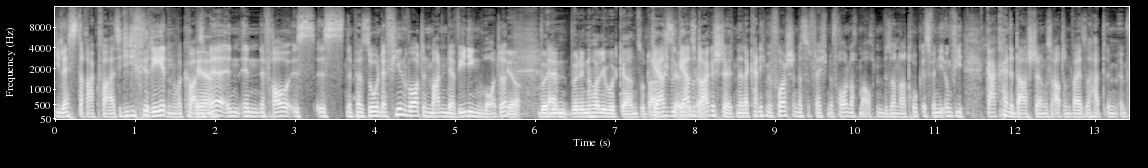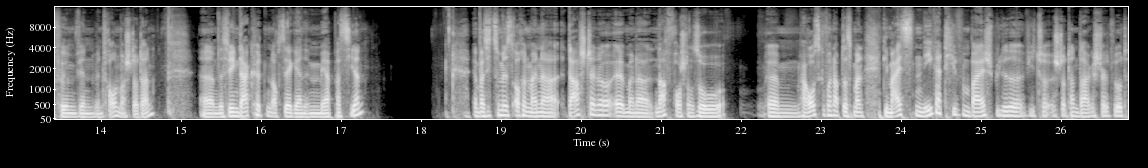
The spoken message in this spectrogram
die Lästerer quasi, die, die viel reden quasi. Ja. Ne? In, in, eine Frau ist, ist eine Person der vielen Worte, ein Mann der wenigen Worte. Ja. Wird, in, wird in Hollywood gern so Gern, dargestellt. gern so ja. dargestellt. Ne? Da kann ich mir vorstellen, dass es vielleicht für eine Frau nochmal auch ein besonderer Druck ist, wenn die irgendwie gar keine Darstellungsart und Weise hat im, im Film, wenn, wenn Frauen mal stottern. Ähm, deswegen da könnten auch sehr gerne mehr passieren. Ähm, Was ich zumindest auch in meiner Darstellung, äh, meiner Nachforschung so ähm, herausgefunden habe, dass man die meisten negativen Beispiele, wie Sto- Stottern dargestellt wird,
